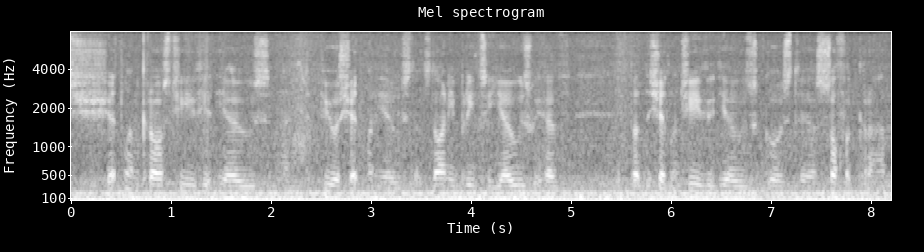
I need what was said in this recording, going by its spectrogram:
Shetland cross Cheviot ewes and pure Shetland ewes. That's the only breeds of ewes we have. But the Shetland Cheviot ewes goes to a Suffolk ram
